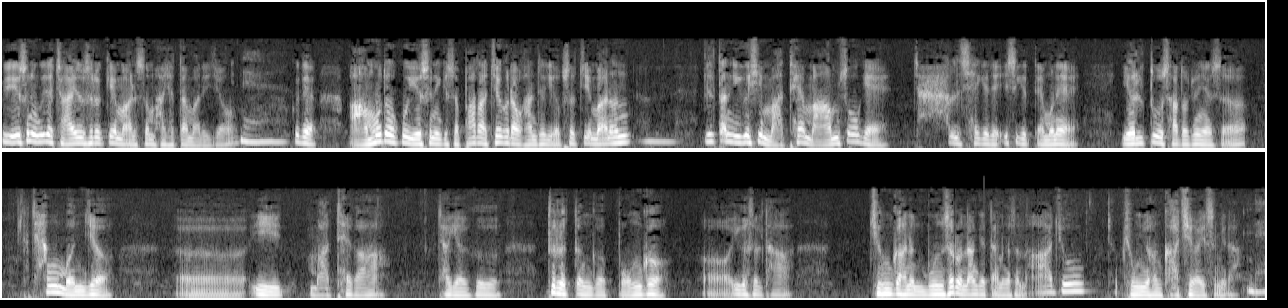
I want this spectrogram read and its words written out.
예수님 그냥 자연스럽게 말씀하셨단 말이죠. 네. 근데 아무도 그 예수님께서 받아 적으라고 한 적이 없었지만은 일단 이것이 마태 마음 속에 잘 새겨져 있었기 때문에 열두 사도 중에서 가장 먼저 어, 이 마태가 자기가 그 들었던 거, 본 거, 어, 이것을 다 증거하는 문서로 남겼다는 것은 아주 좀 중요한 가치가 있습니다. 네.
